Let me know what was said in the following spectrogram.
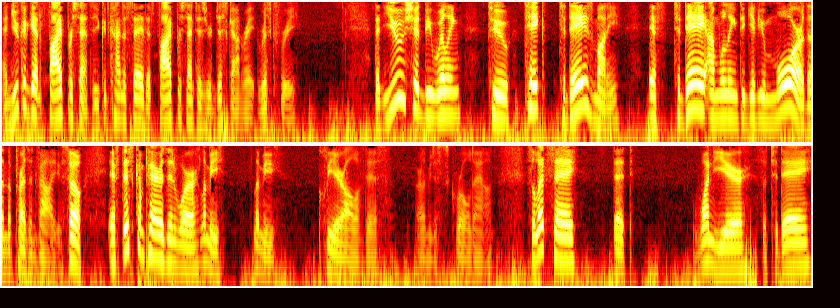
and you could get 5%, so you could kind of say that 5% is your discount rate, risk free, that you should be willing to take today's money if today I'm willing to give you more than the present value. So if this comparison were, let me let me clear all of this or let me just scroll down. So let's say that one year, so today,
